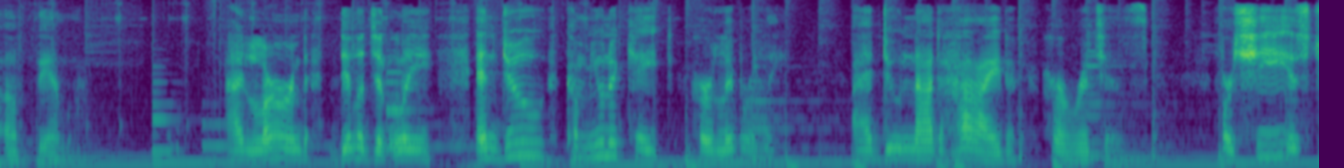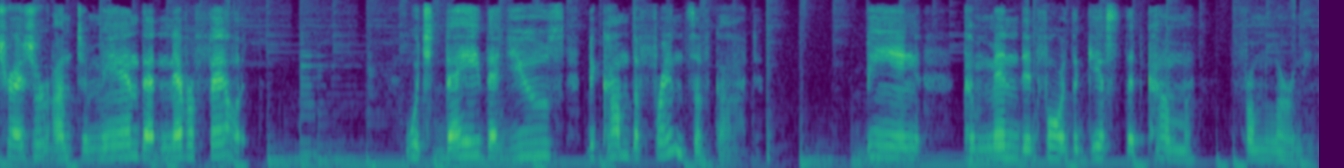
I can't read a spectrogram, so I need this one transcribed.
of them. I learned diligently and do communicate her liberally. I do not hide her riches, for she is treasure mm-hmm. unto men that never faileth which they that use become the friends of God, being commended for the gifts that come from learning.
